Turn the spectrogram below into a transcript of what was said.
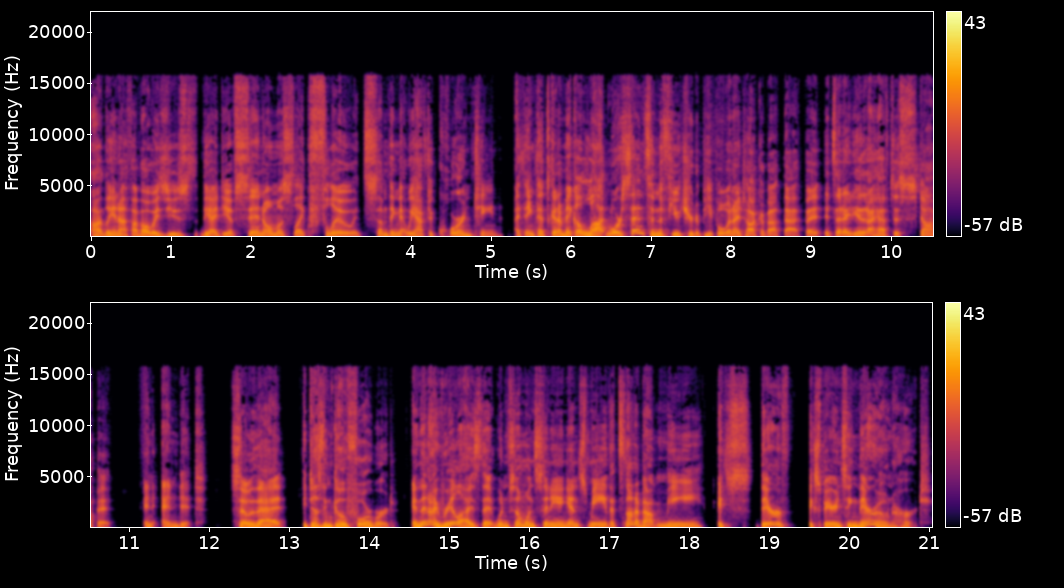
oddly enough, I've always used the idea of sin almost like flu. It's something that we have to quarantine. I think that's going to make a lot more sense in the future to people when I talk about that. But it's that idea that I have to stop it and end it so that it doesn't go forward. And then I realized that when someone's sinning against me, that's not about me. it's they're experiencing their own hurt.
